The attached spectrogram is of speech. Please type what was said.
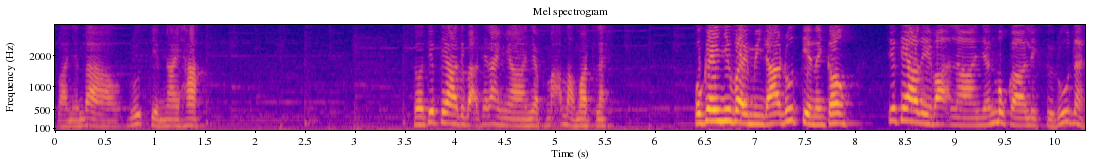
và nhấn vào rút tiền ngay ha. Rồi tiếp theo thì bạn sẽ hành uh, nhập mã bảo mật này. Ok như vậy mình đã rút tiền thành công. Tiếp theo thì bạn uh, nhấn mục uh, lịch sử rút này.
